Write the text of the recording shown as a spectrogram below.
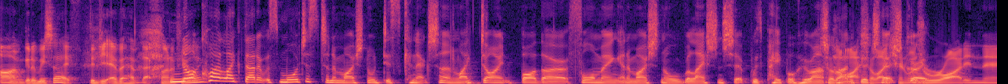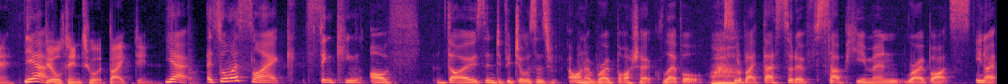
I'm going to be safe. Did you ever have that kind of feeling? Not quite like that. It was more just an emotional disconnection. Like, don't bother forming an emotional relationship with people who aren't So the part of your church group. So the isolation was right in there. Yeah. Built into it, baked in. Yeah, it's almost like thinking of those individuals as on a robotic level, sort of like that's sort of subhuman robots. You know,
